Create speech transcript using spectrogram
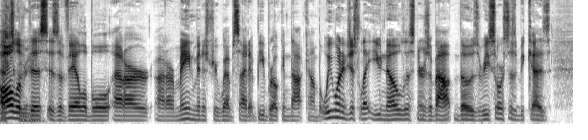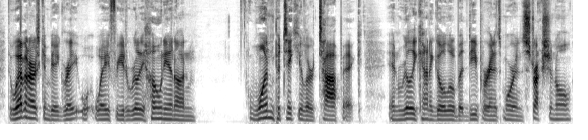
all That's of great. this is available at our at our main ministry website at bebroken.com. But we want to just let you know, listeners, about those resources because the webinars can be a great w- way for you to really hone in on one particular topic and really kind of go a little bit deeper, and it's more instructional.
